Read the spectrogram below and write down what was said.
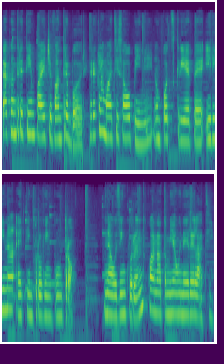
Dacă între timp ai ceva întrebări, reclamații sau opinii, îmi poți scrie pe irina.improving.ro Ne auzim curând cu anatomia unei relații.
